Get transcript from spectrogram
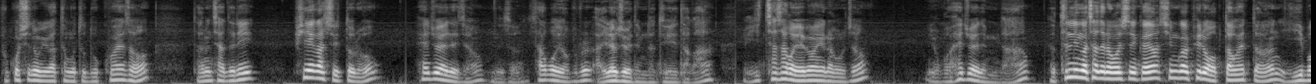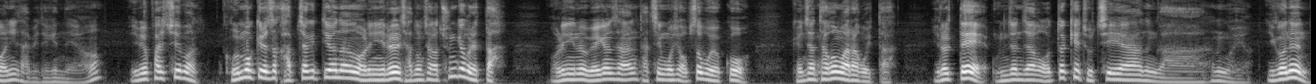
불꽃 신호기 같은 것도 놓고 해서 다른 차들이 피해갈 수 있도록 해줘야 되죠. 그래서 사고 여부를 알려줘야 됩니다. 뒤에다가 2차 사고 예방이라고 그러죠. 요거 해줘야 됩니다. 틀린 거 찾으라고 했으니까요. 신고할 필요 없다고 했던 2번이 답이 되겠네요. 287번 골목길에서 갑자기 뛰어나온 어린이를 자동차가 충격을 했다. 어린이는 외견상 다친 곳이 없어 보였고 괜찮다고 말하고 있다. 이럴 때 운전자가 어떻게 조치해야 하는가 하는 거예요. 이거는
